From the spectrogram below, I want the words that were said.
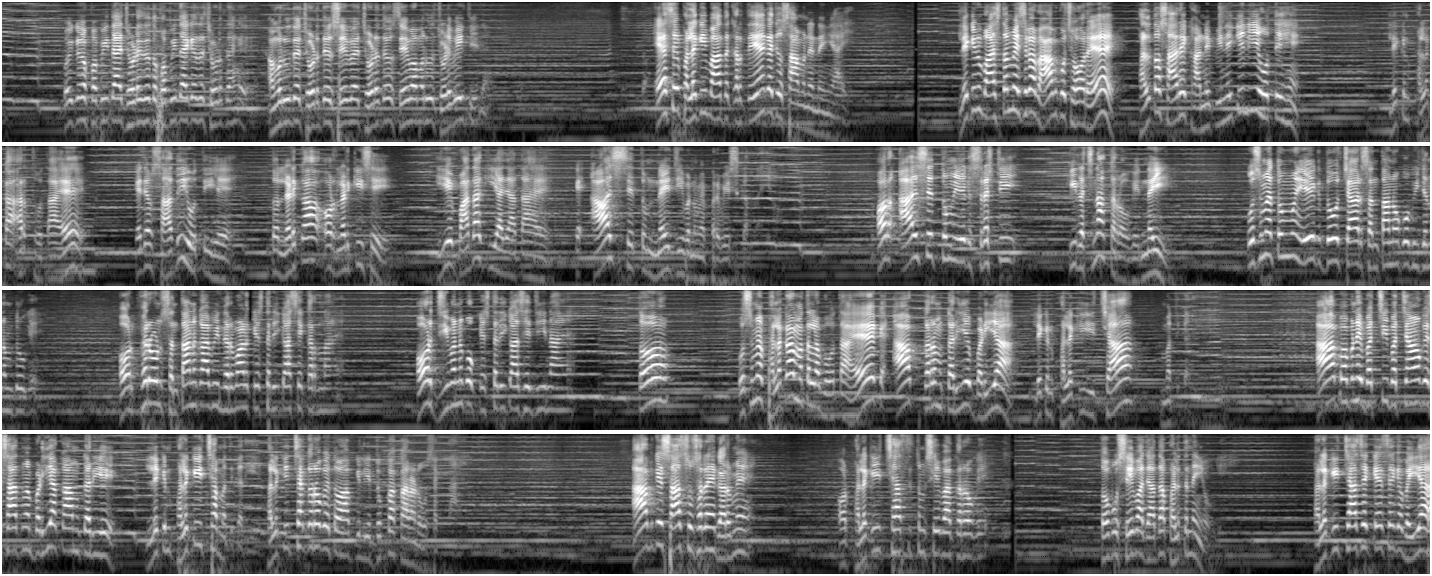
कोई कहे, पपीता है, छोड़ दे तो पपीता कैसे छोड़ देंगे? अमरूद है, छोड़ दो, सेब है, छोड़ दो, सेब, अमरूद, छोड़ भी चीज़ है। ऐसे फल की बात करते हैं कि जो सामने नहीं आए लेकिन वास्तव में इसका भाव कुछ और है। फल तो सारे खाने पीने के लिए होते हैं। लेकिन फल का अर्थ होता है कि जब शादी होती है तो लड़का और लड़की से ये वादा किया जाता है कि आज से तुम नए जीवन में प्रवेश कर रहे हो। और आज से तुम एक सृष्टि की रचना करोगे नई। उसमें तुम एक, दो, चार संतानों को भी जन्म दोगे। और फिर उन संतान का भी निर्माण किस तरीका से करना है? और जीवन को किस तरीका से जीना है? तो उसमें फल का मतलब होता है कि आप कर्म करिए बढ़िया, लेकिन फल की इच्छा मत करिए। आप अपने बच्ची बच्चाओं के साथ में बढ़िया काम करिए लेकिन फल की इच्छा मत करिए। फल की इच्छा करोगे तो आपके लिए दुख का कारण हो सकता है। आपके सास ससुर हैं घर में और फल की इच्छा से तुम सेवा करोगे तो वो सेवा ज़्यादा फलित नहीं होगी। फल की इच्छा से कैसे कि भैया,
